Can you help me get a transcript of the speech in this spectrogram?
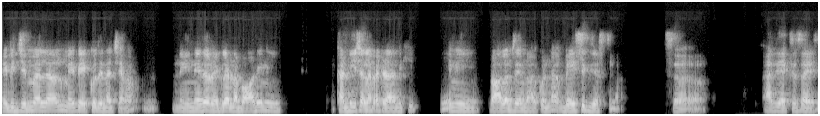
maybe gym వెళ్ళే వాళ్ళు మేబీ ఎక్కువ తినొచ్చేమో. నేను ఏదో రెగ్యులర్ నా బాడీని కండిషన్లో పెట్టడానికి ఏమి ప్రాబ్లమ్స్ ఏమి రాకుండా బేసిక్ చేస్తున్నా. సో అది exercise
